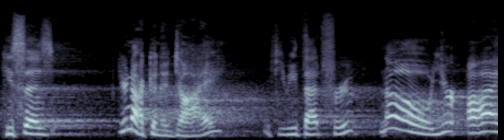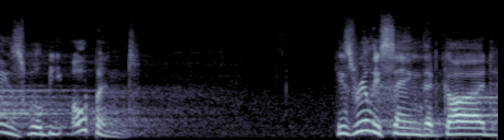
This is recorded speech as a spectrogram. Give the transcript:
He says, You're not going to die if you eat that fruit. No, your eyes will be opened. He's really saying that God,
